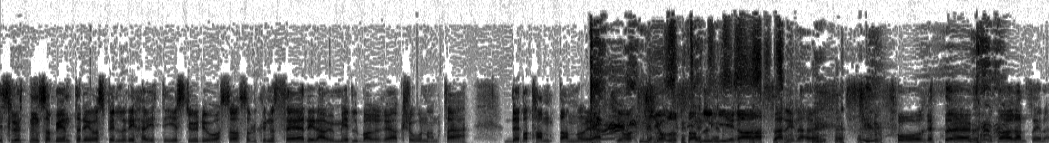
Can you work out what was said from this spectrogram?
I slutten så begynte de å spille de høyt i studio også, så du kunne se de der umiddelbare reaksjonene til debattantene når de der fjo- fjolsene lira av seg de der fårete kommentarene sine.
